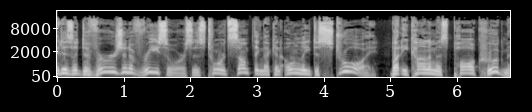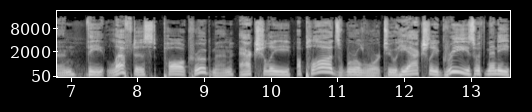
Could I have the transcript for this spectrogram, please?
It is a diversion of resources towards something that can only destroy. But economist Paul Krugman, the leftist Paul Krugman, actually applauds World War II. He actually agrees with many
